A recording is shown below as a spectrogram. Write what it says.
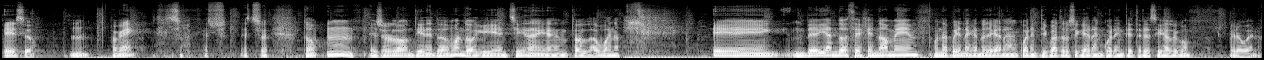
eso, ¿mm? ¿ok? Eso, eso, eso, todo- mm, eso lo entiende todo el mundo, aquí en China y en todos lados. Bueno, eh, Debian 12 Genome, una pena que no llegaran a 44, se quedaran 43 y algo, pero bueno,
